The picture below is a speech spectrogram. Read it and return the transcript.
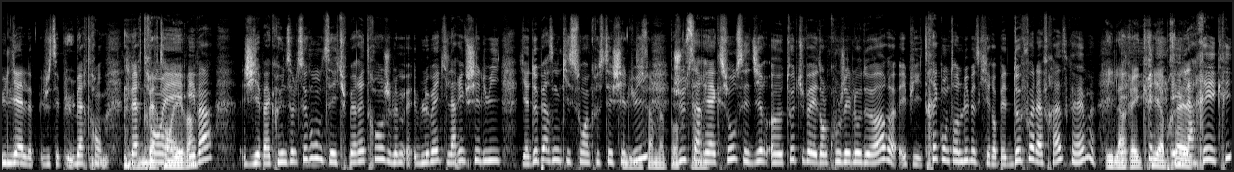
Uliel, je sais plus, Bertrand, Bertrand, Bertrand et et, Eva. Eva, j'y ai pas cru une seule seconde, c'est super étrange. Le, le mec, il arrive chez lui, il y a deux personnes qui se sont incrustées chez Il lui la porte, Juste sa réaction, c'est dire euh, Toi, tu vas aller dans le congélo dehors. Et puis, très content de lui parce qu'il répète deux fois la phrase quand même. Et il a réécrit Et après. il l'a réécrit.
